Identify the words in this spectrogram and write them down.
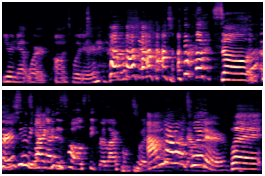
your network on Twitter. so Chris is I got like this whole secret life on Twitter. I'm not on Twitter, but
